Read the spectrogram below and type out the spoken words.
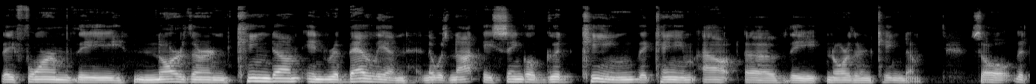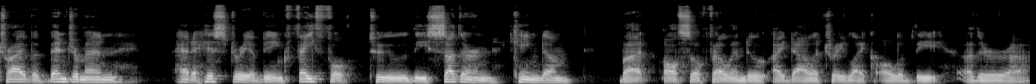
they formed the northern kingdom in rebellion, and there was not a single good king that came out of the northern kingdom. So the tribe of Benjamin had a history of being faithful to the southern kingdom but also fell into idolatry like all of the other uh,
